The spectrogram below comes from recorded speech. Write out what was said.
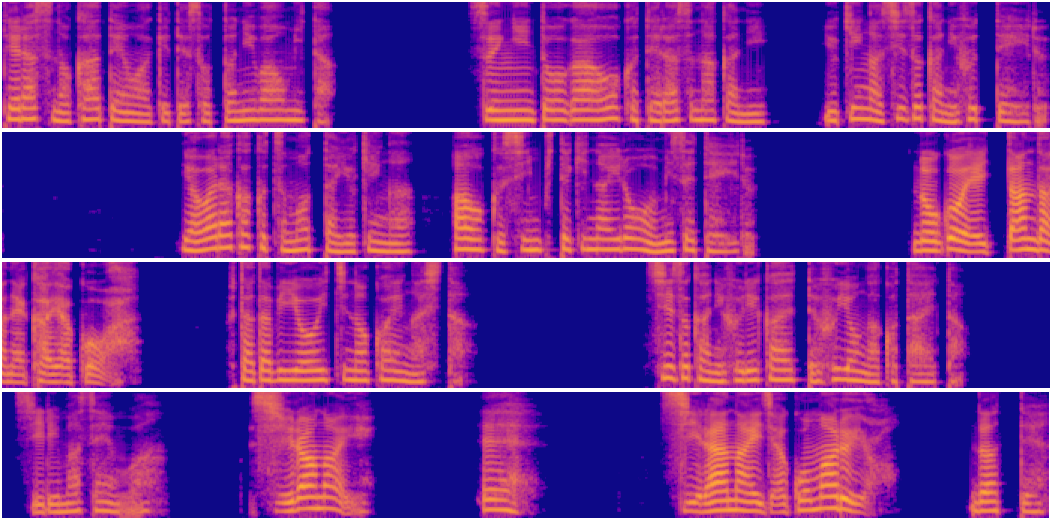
テラスのカーテンを開けてそっと庭を見た。水銀灯が青く照らす中に雪が静かに降っている。柔らかく積もった雪が青く神秘的な色を見せている。どこへ行ったんだねかや子は？再び陽一の声がした静かに振り返って不与が答えた。知りませんわ。知らない？ええ。知らないじゃ困るよ。だって、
